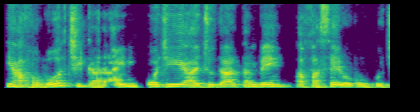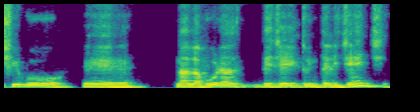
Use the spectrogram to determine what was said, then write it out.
E a robótica aí pode ajudar também a fazer um cultivo é, na lavoura de jeito inteligente,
